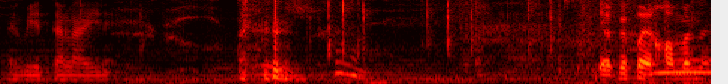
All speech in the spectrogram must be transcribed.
ไอเวทอะไรเนี่ยเดี๋ยวไปเปิดคอมมันจะ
